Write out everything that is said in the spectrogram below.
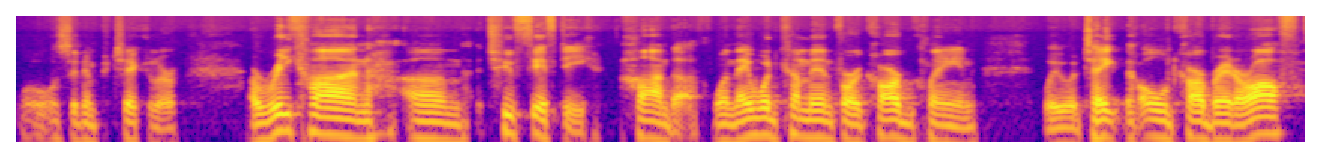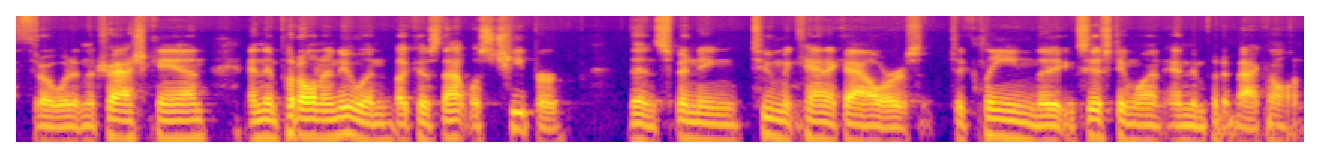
what was it in particular? A Recon um, 250 Honda. When they would come in for a carb clean, we would take the old carburetor off, throw it in the trash can, and then put on a new one because that was cheaper than spending two mechanic hours to clean the existing one and then put it back on.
